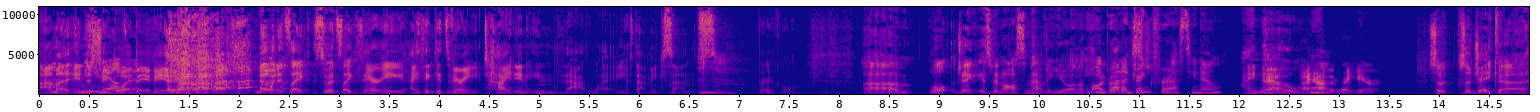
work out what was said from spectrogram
I'm an industry boy, it. baby. no, but it's like so. It's like very. I think it's very tied in in that way. If that makes sense. Mm-hmm. Very cool. Um, well, Jake, it's been awesome having you on the podcast. He brought a drink for us, you know. I know. i have it right here So, so Jake, uh,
